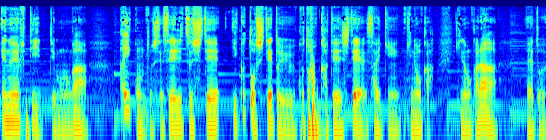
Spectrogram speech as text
NFT っていうものがアイコンとして成立していくとしてということを仮定して最近昨日か。昨日から、えーと、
